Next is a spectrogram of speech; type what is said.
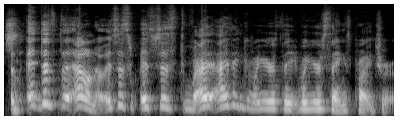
So- it just, I don't know. It's just, it's just. I, I think what you're th- what you're saying is probably true.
